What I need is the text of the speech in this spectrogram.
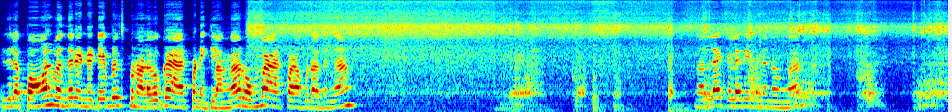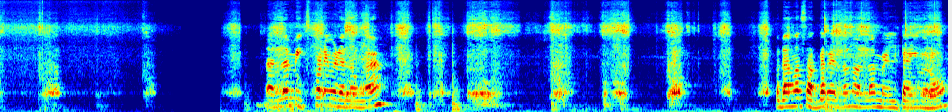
இதில் பால் வந்து ரெண்டு டேபிள் ஸ்பூன் அளவுக்கு ஆட் பண்ணிக்கலாங்க. ரொம்ப ஆட் பண்ணக்கூடாதுங்க. நல்லா கிளறி விடணுங்க. நல்லா மிக்ஸ் பண்ணி விடணுங்க. இப்போதாங்க சர்க்கரை எல்லாம் நல்லா மெல்ட் ஆகி வரும்.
